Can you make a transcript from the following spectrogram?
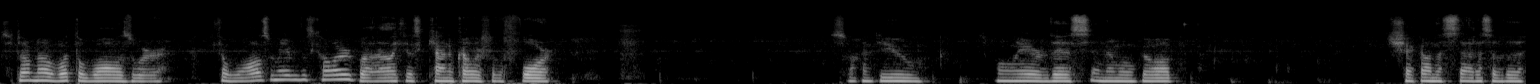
so don't know what the walls were the walls were maybe this color but I like this kind of color for the floor so I can do small layer of this and then we'll go up check on the status of the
